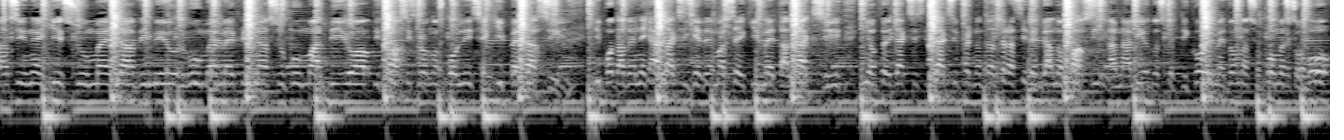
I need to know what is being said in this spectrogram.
Θα συνεχίσουμε να δημιουργούμε μέχρι να σου πούμε αντίο από τη φάση. Χρόνος πολύ έχει περάσει. Τίποτα δεν έχει αλλάξει και δεν μας έχει μεταλλάξει. Νιώθω εντάξει στην τάξη, φέρνοντας δράση δεν κάνω παύση. Αναλύω το σκεπτικό, είμαι εδώ να σου πω με σκοπό.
